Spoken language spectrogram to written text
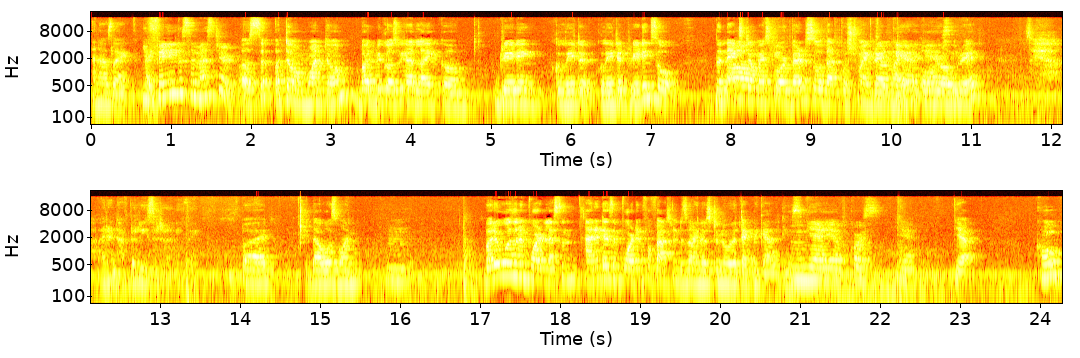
and I was like, You I failed a semester. a, a term, one term, but because we had like um, grading, collated, collated grading, so the next Oh, term I scored better, so that pushed my grade Okay, higher, okay, overall grade. So yeah, I didn't have to resit or anything, but that was one. Mm. But it was an important lesson, and it is important for fashion designers to know the technicalities. Mm, Yeah, yeah, of course. Yeah. Yeah, Cool.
